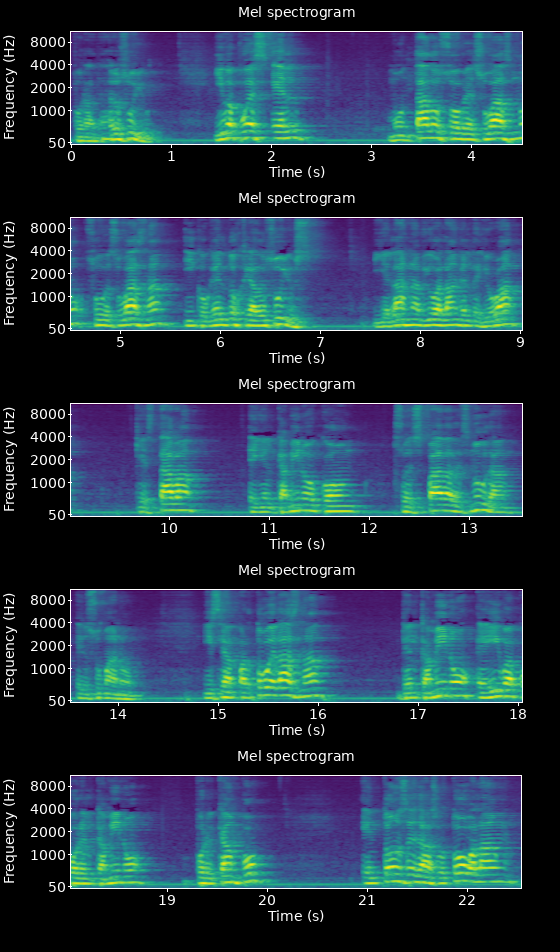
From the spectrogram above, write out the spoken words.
por adversario suyo. Iba pues él montado sobre su asno, sobre su asna, y con él dos criados suyos. Y el asna vio al ángel de Jehová que estaba en el camino con su espada desnuda en su mano. Y se apartó el asna del camino e iba por el camino, por el campo. Entonces azotó Balán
